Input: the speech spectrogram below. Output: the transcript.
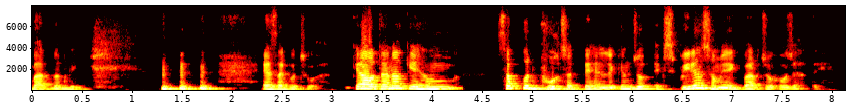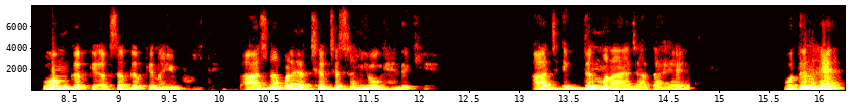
बात बन गई। ऐसा कुछ हुआ। क्या होता है ना कि हम सब कुछ भूल सकते हैं, लेकिन जो एक्सपीरियंस हमें एक बार जो हो जाते हैं, वो हम करके, अक्सर करके नहीं भूलते। आज ना बड़े अच्छे अच्छे संयोग हैं, देखिए। आज एक दिन मनाया जाता है। वो दिन है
